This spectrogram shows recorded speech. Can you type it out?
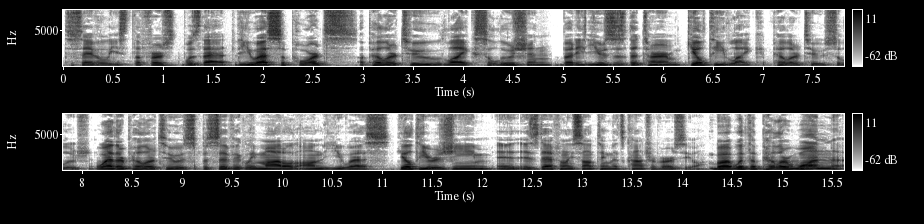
to say the least. The first was that the U.S. supports a Pillar 2 like solution, but he uses the term GILTI like Pillar 2 solution. Whether Pillar 2 is specifically modeled on the U.S. GILTI regime is definitely something that's controversial. But with the Pillar 1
